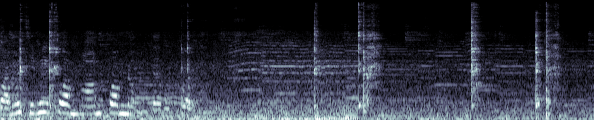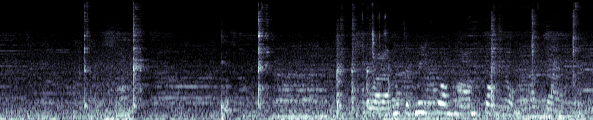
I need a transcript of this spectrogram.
ขัวมันจะมีความหอมความหนุ่มแต่ทุกคนขัวแล้วมันจะมีความหอมความหนุ่มนะจ๊ะ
